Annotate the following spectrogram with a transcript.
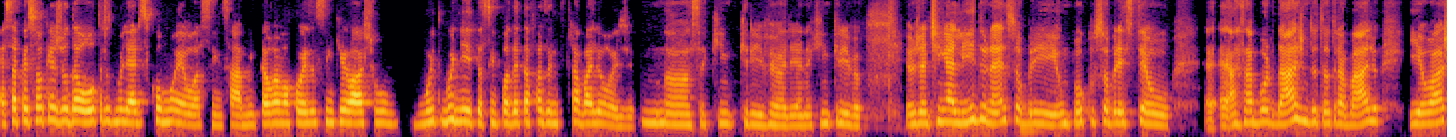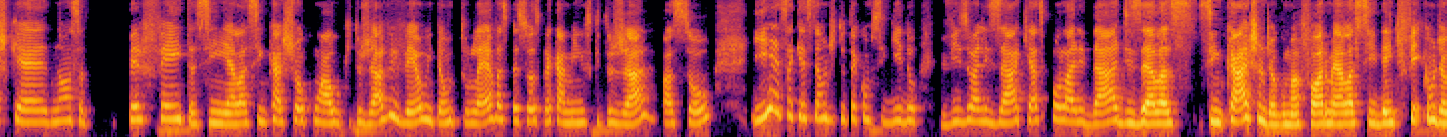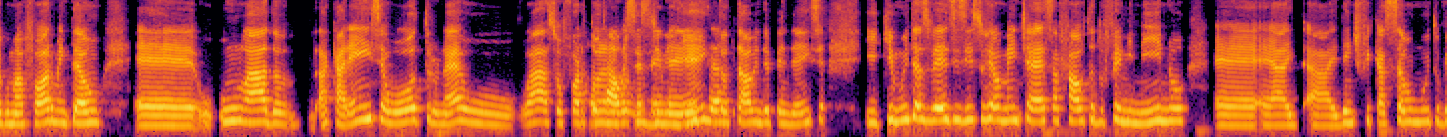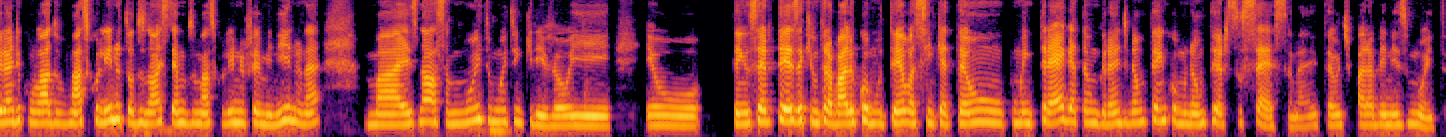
essa pessoa que ajuda outras mulheres como eu, assim, sabe? Então é uma coisa assim que eu acho muito bonita, assim, poder estar tá fazendo esse trabalho hoje. Nossa, que incrível, Ariana, que incrível. Eu já tinha lido, né, sobre um pouco sobre esse teu eh, essa abordagem do teu trabalho e eu acho que é, nossa, perfeita, assim, ela se encaixou com algo que tu já viveu, então tu leva as pessoas para caminhos que tu já passou, e essa questão de tu ter conseguido visualizar que as polaridades, elas se encaixam de alguma forma, elas se identificam de alguma forma, então, é, um lado a carência, o outro, né, o, ah, sou fortuna, total não preciso de ninguém, total independência, e que muitas vezes isso realmente é essa falta do feminino, é, é a, a identificação muito grande com o lado masculino, todos nós temos o masculino e o feminino, né? Mas, nossa, muito, muito incrível. E eu tenho certeza que um trabalho como o teu, assim, que é tão, uma entrega tão grande, não tem como não ter sucesso, né? Então, te parabenizo muito.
